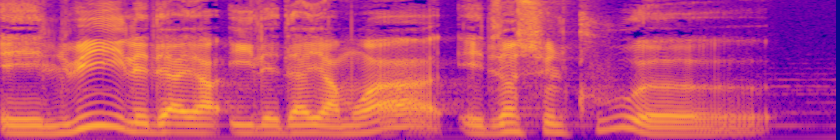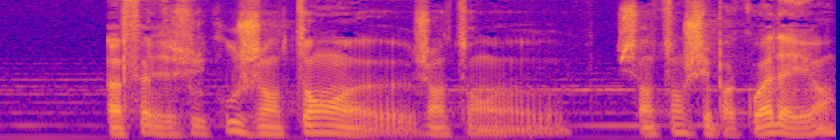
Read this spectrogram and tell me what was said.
Et lui, il est derrière, il est derrière moi, et d'un seul coup, euh, enfin d'un seul coup, j'entends, euh, j'entends, j'entends, je sais pas quoi d'ailleurs.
